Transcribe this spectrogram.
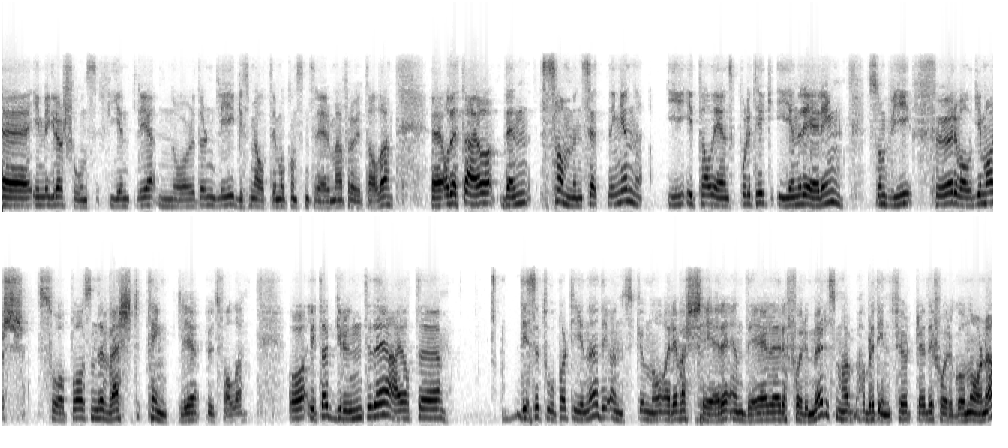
eh, immigrasjonsfiendtlige Northern League, som jeg alltid må konsentrere meg for å uttale. Eh, og dette er jo den sammensetningen i italiensk politikk i en regjering som vi før valget i mars så på som det verst tenkelige utfallet. Og Litt av grunnen til det er at uh, disse to partiene ønsker nå å reversere en del reformer som har, blitt innført de foregående årene.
